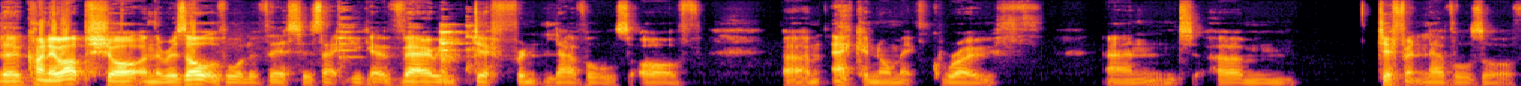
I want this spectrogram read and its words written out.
the kind of upshot and the result of all of this is that you get very different levels of um, economic growth and um, different levels of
